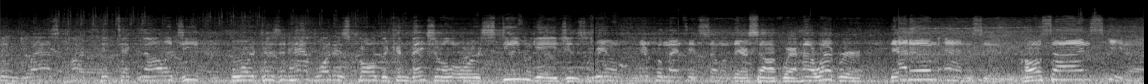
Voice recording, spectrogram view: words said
In glass cockpit technology, or does it have what is called the conventional or steam gauge We implemented some of their software. However, Adam Anderson, call sign Skeeta,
